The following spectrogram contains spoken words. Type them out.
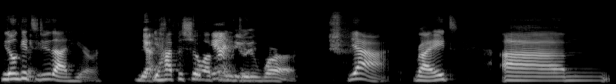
You don't get to do that here. Yeah you have to show up and do, do the work. Yeah right um,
